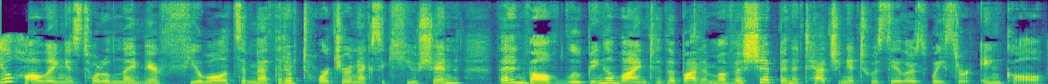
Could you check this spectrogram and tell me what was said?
Keel hauling is total nightmare fuel. It's a method of torture and execution that involved looping a line to the bottom of a ship and attaching it to a sailor's waist or ankle.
